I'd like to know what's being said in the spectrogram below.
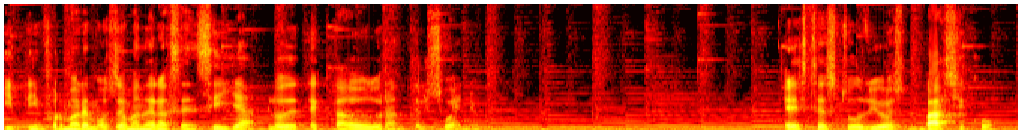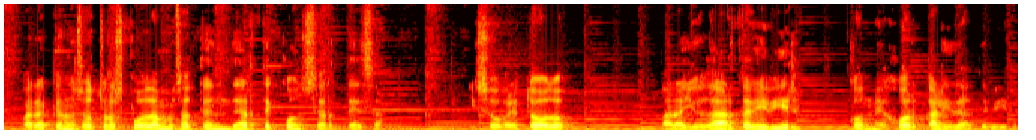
y te informaremos de manera sencilla lo detectado durante el sueño. Este estudio es básico para que nosotros podamos atenderte con certeza y sobre todo para ayudarte a vivir con mejor calidad de vida.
